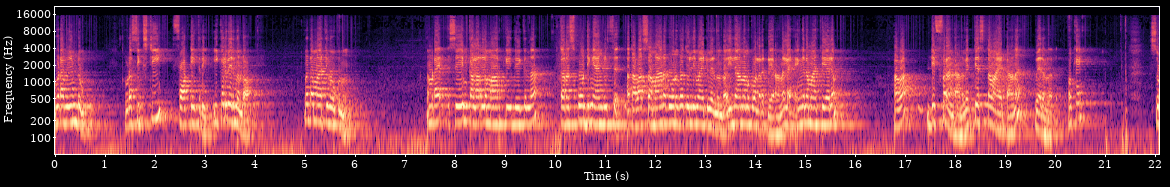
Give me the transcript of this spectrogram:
ഇവിടെ വീണ്ടും ഇവിടെ സിക്സ്റ്റി ഫോർട്ടി ത്രീ ഈക്വൽ വരുന്നുണ്ടോ? വീണ്ടും മാറ്റി നോക്കുന്നു. നമ്മുടെ സെയിം കളറിൽ മാർക്ക് ചെയ്തിരിക്കുന്ന കറസ്പോണ്ടിങ് ആംഗിൾസ് അഥവാ സമാന കോണുകൾ തുല്യമായിട്ട് വരുന്നുണ്ടോ? ഇല്ല നമുക്ക് വളരെ ക്ലിയർ ആണ് അല്ലെ? എങ്ങനെ മാറ്റിയാലും അവ ഡിഫറെന്റ് ആണ് വ്യത്യസ്തമായിട്ടാണ് വരുന്നത്. ഓക്കെ സോ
